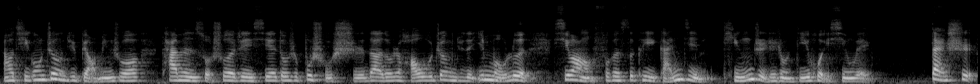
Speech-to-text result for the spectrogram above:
然后提供证据表明说他们所说的这些都是不属实的，都是毫无证据的阴谋论，希望福克斯可以赶紧停止这种诋毁行为，但是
